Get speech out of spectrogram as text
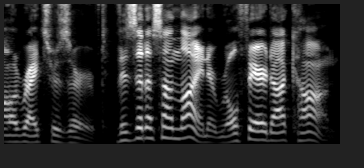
All rights reserved. Visit us online at rollfare.com.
